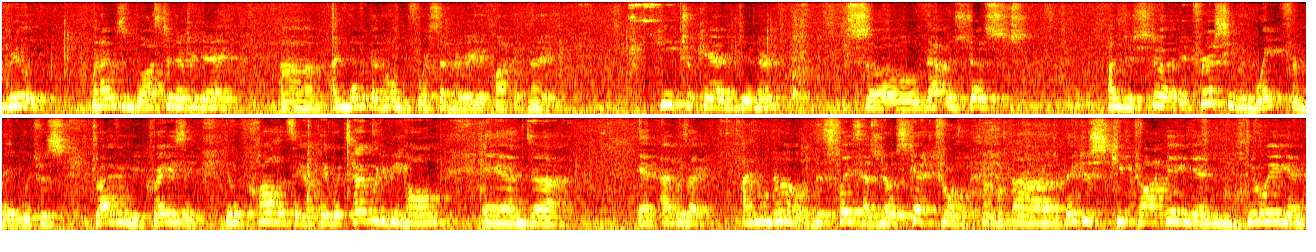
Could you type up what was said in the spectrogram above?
really, when I was in Boston every day, um, I never got home before 7 or 8 o'clock at night. he took care of dinner, so that was just understood. At first, he would wait for me, which was driving me crazy. He would call and say, "Okay, what time would you be home?" And uh, and I was like, "I don't know. This place has no schedule. Uh, they just keep talking and doing." And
